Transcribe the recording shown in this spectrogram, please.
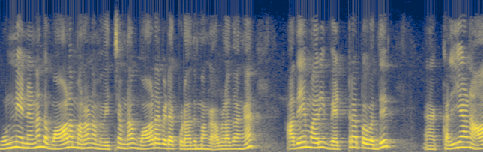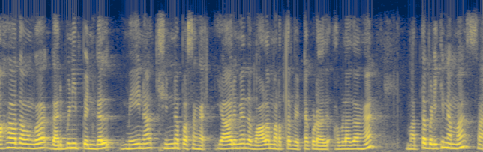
ஒன்று என்னென்னா அந்த வாழை மரம் நம்ம வச்சோம்னா வாட விடக்கூடாதுமாங்க அவ்வளோதாங்க அதே மாதிரி வெட்டுறப்ப வந்து கல்யாணம் ஆகாதவங்க கர்ப்பிணி பெண்கள் மெயினாக சின்ன பசங்க யாருமே அந்த வாழை மரத்தை வெட்டக்கூடாது. அவ்வளோதாங்க மற்றபடிக்கு நம்ம ச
